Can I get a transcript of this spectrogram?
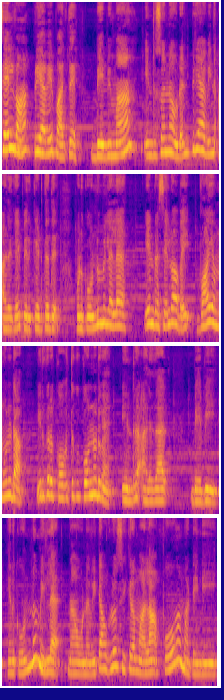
செல்வா பிரியாவை பார்த்து பேபிமா என்று சொன்னவுடன் பிரியாவின் அழுகை பெருக்கெடுத்தது. உனக்கு ஒண்ணுமில்லல? என்ற செல்வாவை வாய மூடுடா இருக்கிற கோபத்துக்கு கொன்னுடுவேன் என்று அழுதாள். பேபி எனக்கு ஒன்றும் இல்லை நான் உன்னை விட்டு அவ்வளோ சீக்கிரமாலாம் போக மாட்டேன்டி.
